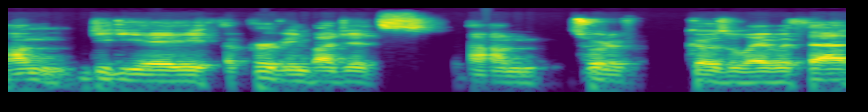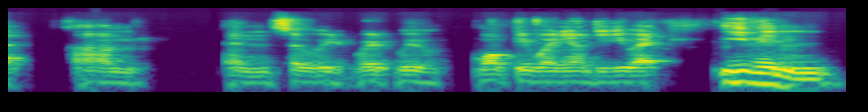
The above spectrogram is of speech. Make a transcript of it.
um, DDA approving budgets um, sort of goes away with that. and so we, we, we, won't be waiting on DDA. Even,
